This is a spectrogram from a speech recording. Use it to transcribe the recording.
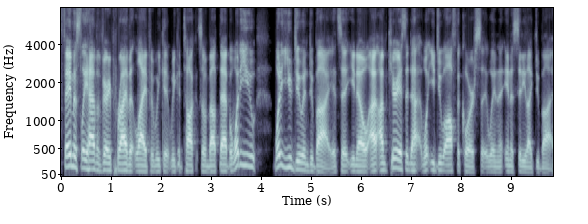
famously have a very private life, and we could we could talk some about that. But what do you what do you do in Dubai? It's a you know I, I'm curious into what you do off the course uh, when in a city like Dubai.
